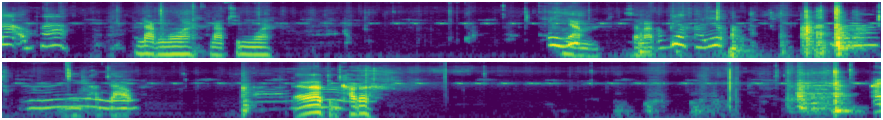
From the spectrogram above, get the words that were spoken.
มาอบพ่อลาบงัวลาบชิ้นงัวยำสลัดเอาเกี่ยวกันลูกนี่ข้าวเจ้า เด้อกินข้าวเด้อไอ้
